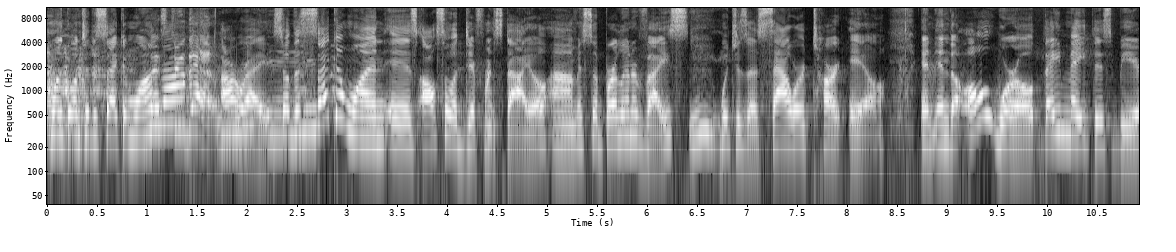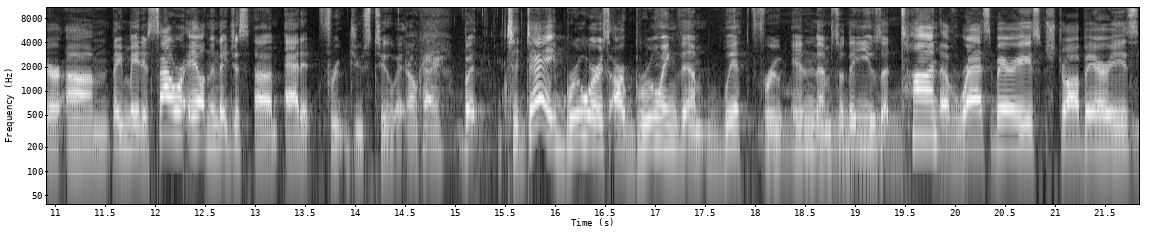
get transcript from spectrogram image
You want to go into the second one? Let's now? do that. All Mhm, right. So the second one is also a different style. Um, it's a Berliner Weiss, Mm. which is a sour tart ale. And in the old world, they made this beer. Um, they made a sour ale, and then they just um, added fruit juice to it. Okay. But today, brewers are brewing them with fruit in them. So they use a ton of raspberries, strawberries.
